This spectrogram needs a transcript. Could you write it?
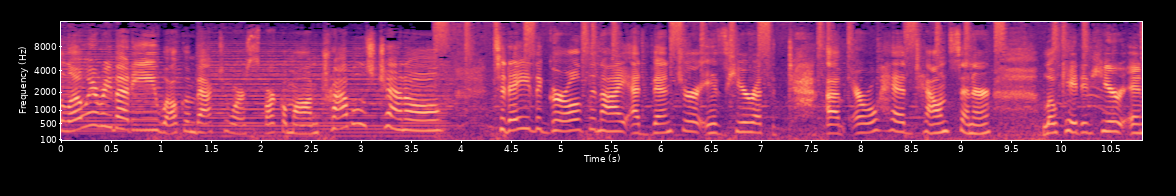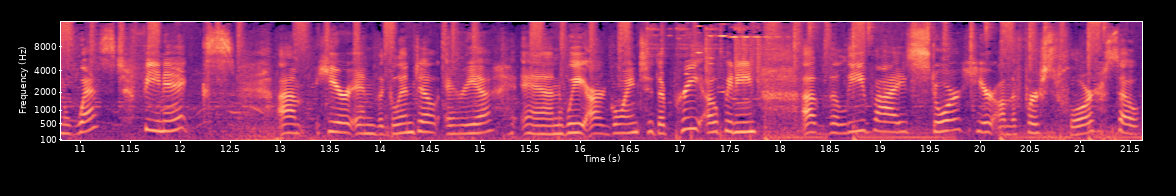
Hello everybody, welcome back to our Sparkle Momm Travels channel. Today the girls and I adventure is here at the um, Arrowhead Towne Center located here in West Phoenix um, here in the Glendale area and we are going to the pre-opening of the Levi's store here on the first floor. So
